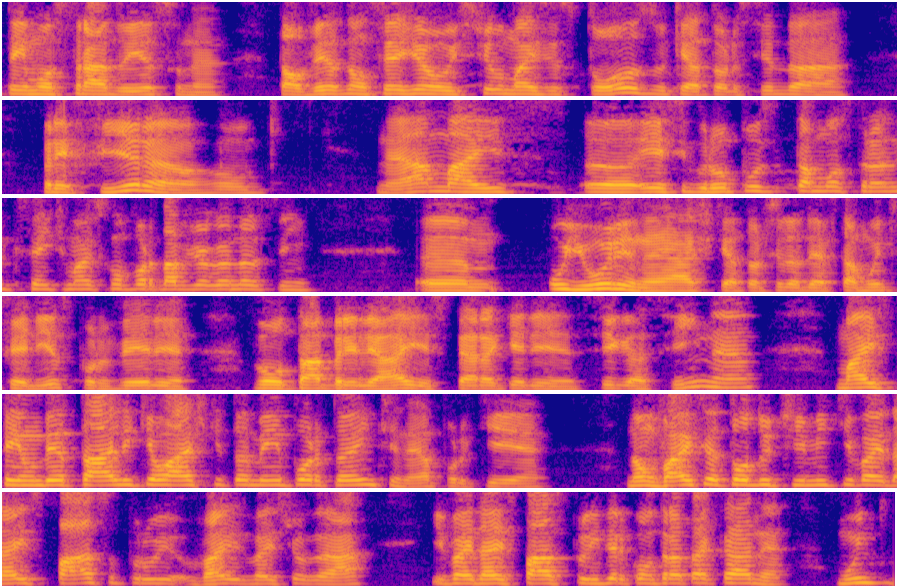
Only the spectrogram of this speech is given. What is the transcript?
têm mostrado isso, né? Talvez não seja o estilo mais vistoso que a torcida prefira, ou, né? Mas uh, esse grupo está mostrando que se sente mais confortável jogando assim. Um, o Yuri, né? Acho que a torcida deve estar muito feliz por ver ele voltar a brilhar e espera que ele siga assim, né? Mas tem um detalhe que eu acho que também é importante, né? Porque não vai ser todo time que vai dar espaço para vai vai jogar e vai dar espaço para o Inter contra-atacar, né? Muito,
